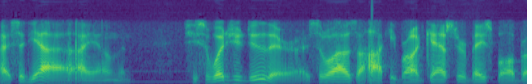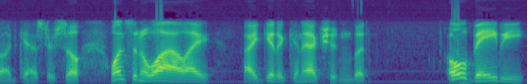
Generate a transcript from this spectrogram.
I said, "Yeah, I am." And she said, "What did you do there?" I said, "Well, I was a hockey broadcaster, baseball broadcaster. So once in a while, I I get a connection, but Oh Baby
